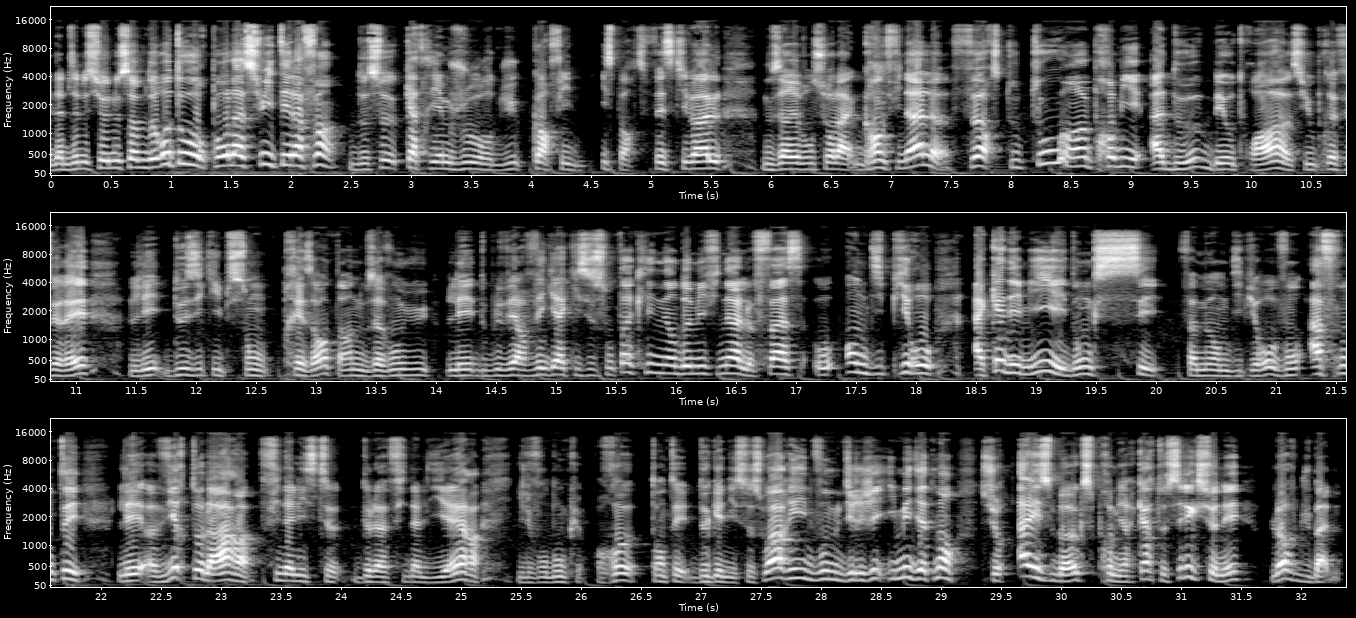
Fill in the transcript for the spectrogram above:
Mesdames et messieurs, nous sommes de retour pour la suite et la fin de ce quatrième jour du Corfid Esports Festival. Nous arrivons sur la grande finale, first to two, hein, premier à 2, BO3 si vous préférez. Les deux équipes sont présentes. Hein. Nous avons eu les WR Vega qui se sont inclinés en demi-finale face au Andy Pyro Academy et donc c'est fameux Andy Pyro, vont affronter les euh, Virtolars, finalistes de la finale d'hier. Ils vont donc retenter de gagner ce soir et ils vont nous diriger immédiatement sur Icebox, première carte sélectionnée lors du ban.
